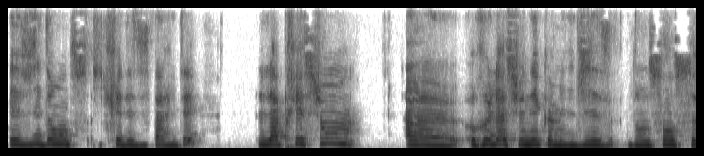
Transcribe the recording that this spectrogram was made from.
évidente qui crée des disparités. La pression à relationner, comme ils disent, dans le sens euh,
